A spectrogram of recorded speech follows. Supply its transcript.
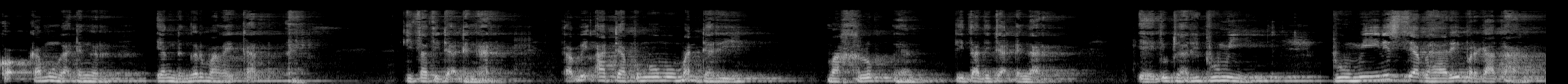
Kok kamu nggak dengar? Yang dengar malaikat Kita tidak dengar Tapi ada pengumuman dari makhluk yang kita tidak dengar Yaitu dari bumi Bumi ini setiap hari berkata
